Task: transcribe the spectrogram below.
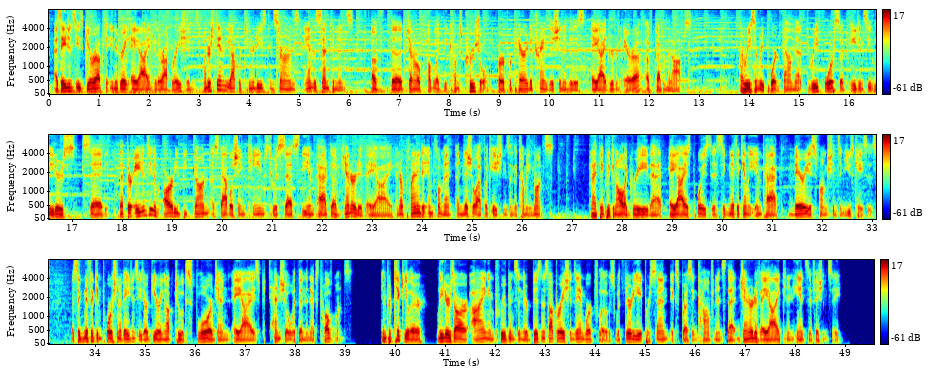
As agencies gear up to integrate AI into their operations, understanding the opportunities, concerns, and the sentiments of the general public becomes crucial for preparing to transition into this AI driven era of government ops. A recent report found that three fourths of agency leaders said that their agencies have already begun establishing teams to assess the impact of generative AI and are planning to implement initial applications in the coming months. And I think we can all agree that AI is poised to significantly impact various functions and use cases. A significant portion of agencies are gearing up to explore Gen AI's potential within the next 12 months. In particular, leaders are eyeing improvements in their business operations and workflows, with 38% expressing confidence that generative AI can enhance efficiency.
